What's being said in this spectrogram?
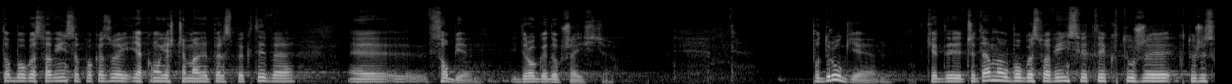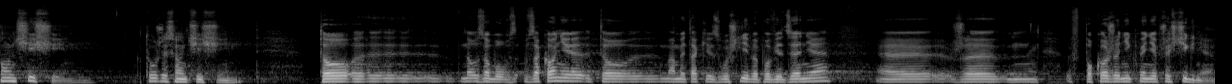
to błogosławieństwo pokazuje, jaką jeszcze mamy perspektywę e, w sobie i drogę do przejścia. Po drugie, kiedy czytamy o błogosławieństwie tych, którzy, którzy są cisi, którzy są cisi, to e, e, no znowu w zakonie to mamy takie złośliwe powiedzenie, że mm, w pokorze nikt mnie nie prześcignie,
